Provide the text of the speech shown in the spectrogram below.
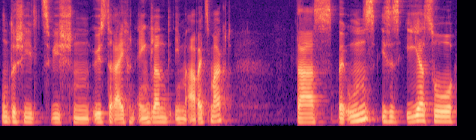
Unterschied zwischen Österreich und England im Arbeitsmarkt, dass bei uns ist es eher so,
